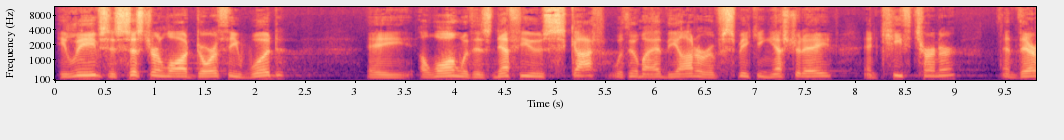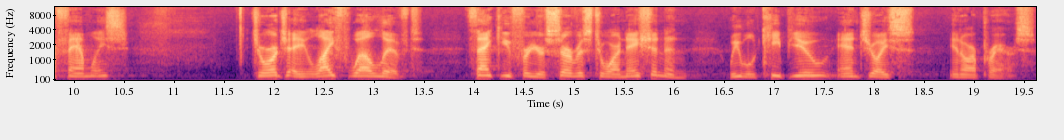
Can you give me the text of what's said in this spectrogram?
He leaves his sister-in-law, Dorothy Wood, a, along with his nephews, Scott, with whom I had the honor of speaking yesterday, and Keith Turner, and their families. George, a life well lived. Thank you for your service to our nation, and we will keep you and Joyce in our prayers.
